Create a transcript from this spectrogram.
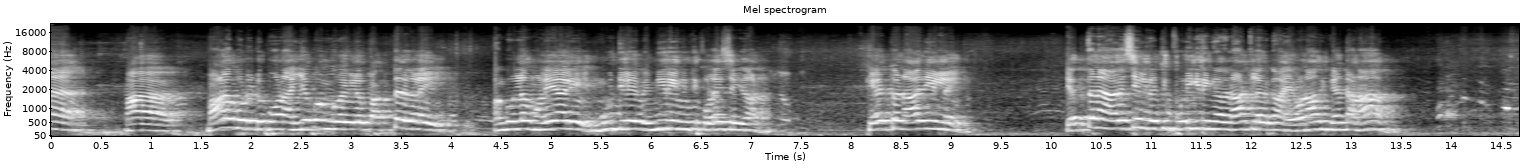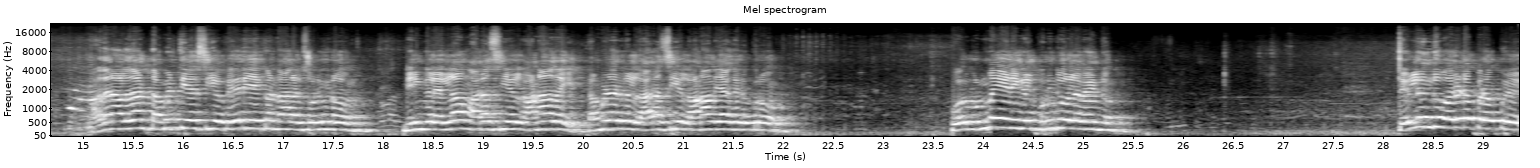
மா- மாலை போட்டுட்டு போன ஐயப்பன் கோயில பக்தர்களை அங்குள்ள மலையாளி மூஞ்சிலே வெந்நீரை ஊற்றி கொலை செய்தான். கேட்க நாதி இல்லை. எத்தனை அரசியல் கட்சி பொறிக்கிறீங்க அந்த நாட்டில் இருக்கான்? எவனாவது கேட்டானா? அதனாலதான் தமிழ் தேசிய பேரியக்கம் நாங்கள் சொல்கிறோம் நீங்கள் எல்லாம் அரசியல் அனாதை தமிழர்கள் அரசியல் அனாதையாக இருக்கிறோம். ஒரு உண்மையை நீங்கள் புரிந்து கொள்ள வேண்டும். தெலுங்கு வருடப்பிறப்பு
